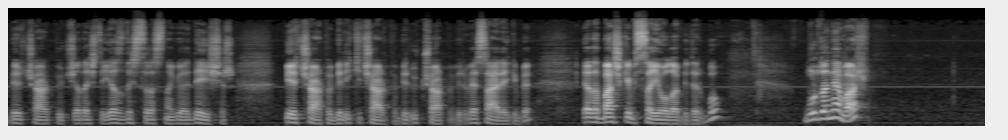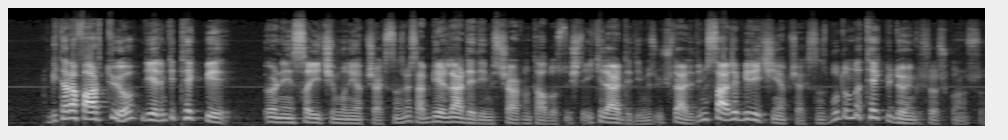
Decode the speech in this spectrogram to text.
1 çarpı 3 ya da işte yazılış sırasına göre değişir. 1 çarpı 1, 2 çarpı 1, 3 çarpı 1 vesaire gibi. Ya da başka bir sayı olabilir bu. Burada ne var? Bir taraf artıyor. Diyelim ki tek bir örneğin sayı için bunu yapacaksınız. Mesela birler dediğimiz çarpım tablosu, işte ikiler dediğimiz, üçler dediğimiz sadece biri için yapacaksınız. Bu durumda tek bir döngü söz konusu.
